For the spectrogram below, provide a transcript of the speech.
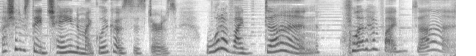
I should have stayed chained to my glucose sisters. What have I done? What have I done?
